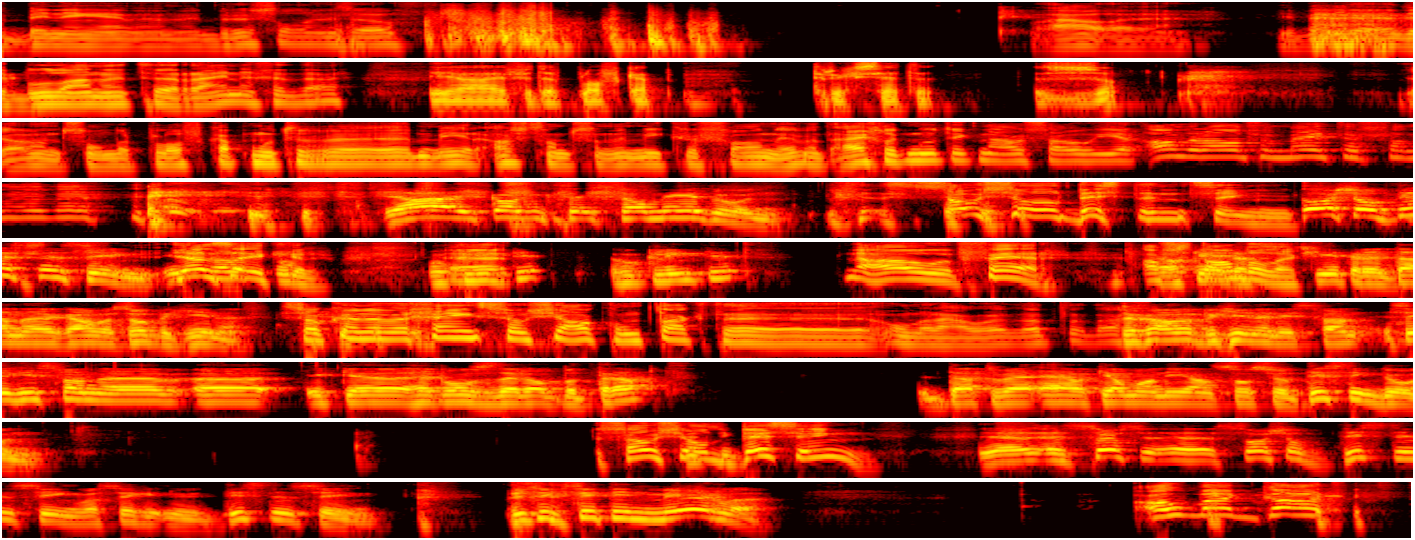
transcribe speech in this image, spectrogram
verbinding hebben met Brussel en zo. Wauw, eh, je bent de, de boel aan het reinigen daar. Ja, even de plofkap terugzetten. Zo. Ja, want zonder plofkap moeten we meer afstand van de microfoon hebben. Want eigenlijk moet ik nou zo hier anderhalve meter van de, Ja, ik, ik zal meedoen. social distancing. Social distancing. Jazeker. Hoe klinkt dit? Hoe klinkt dit? Nou, ver. Afstandelijk. Dan eh, gaan we zo beginnen. Zo kunnen we geen sociaal contact eh, onderhouden. Dat, dat, Zo gaan we beginnen, is van. Zeg eens van, eh, ik heb ons erop betrapt dat wij eigenlijk helemaal niet aan social distancing doen. social Dus ik- dissing. Ja, soci- social distancing, wat zeg ik nu? Distancing. Dus ik zit in Meerle. Oh my god.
